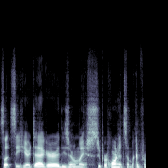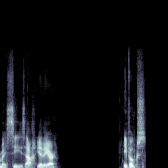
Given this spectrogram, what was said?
So let's see here. Dagger, these are my Super Hornets. I'm looking for my Cs. Ah, here they are. Hey, folks.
